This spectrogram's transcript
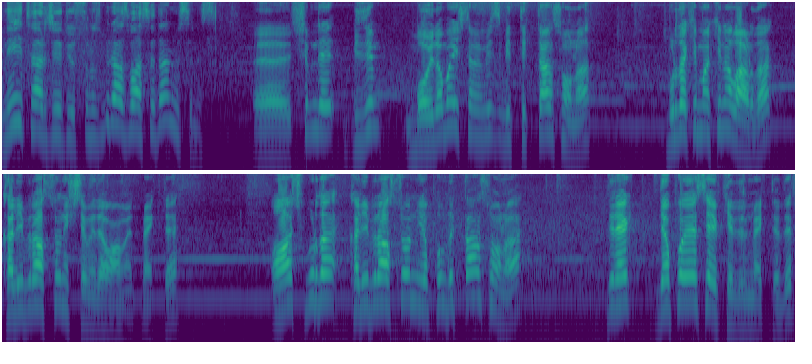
neyi tercih ediyorsunuz? Biraz bahseder misiniz? Ee, şimdi bizim boylama işlemimiz bittikten sonra buradaki makinalarda kalibrasyon işlemi devam etmekte. Ağaç burada kalibrasyon yapıldıktan sonra direkt depoya sevk edilmektedir.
